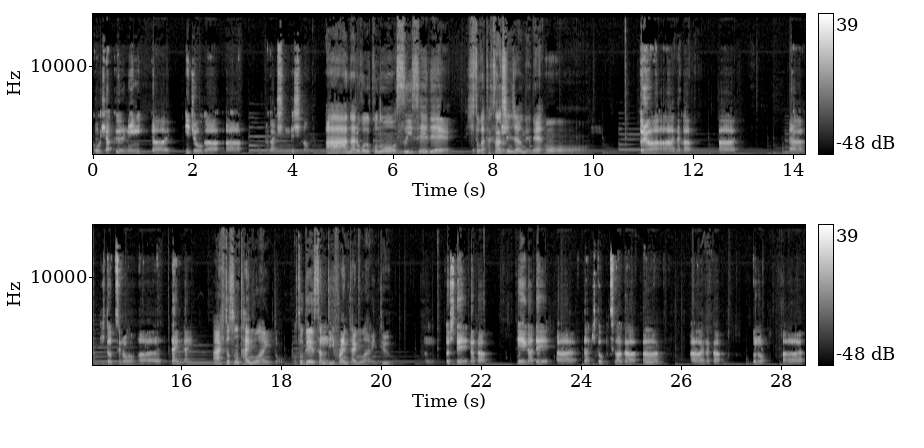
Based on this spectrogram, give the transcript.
500人あ以上があなんか死んでしまう。ああ、なるほど。この彗星で人がたくさん死んじゃうんだよね。おうおうそれは、あなんか、ああ一つのあタイムライン。あ、一つのタイムラインと。So there's some うん different timeline too. うん、そして、なんか、映画で、あダキとミツハが、ああなんか、その、あ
